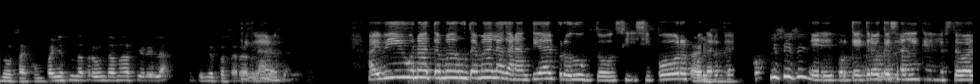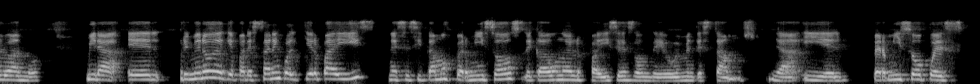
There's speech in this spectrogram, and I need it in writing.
nos acompañas una pregunta más, Fiorella, antes de pasar a la Claro. Ahí vi una tema, un tema de la garantía del producto, si, si puedo responderte, sí, sí, sí. Eh, porque creo que es alguien que lo está evaluando. Mira, el, primero de que para estar en cualquier país necesitamos permisos de cada uno de los países donde obviamente estamos, ¿ya? Y el permiso, pues,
